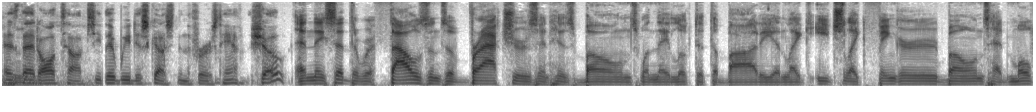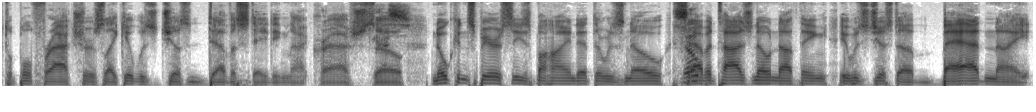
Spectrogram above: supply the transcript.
as Mm-hmm. that autopsy that we discussed in the first half of the show. and they said there were thousands of fractures in his bones when they looked at the body and like each like finger bones had multiple fractures like it was just devastating that crash so Yes. no conspiracies behind it there was no sabotage no nothing it was just a bad night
